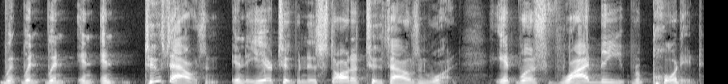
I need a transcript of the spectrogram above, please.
When, when, when in, in 2000, in the year two, when the start of 2001, it was widely reported,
